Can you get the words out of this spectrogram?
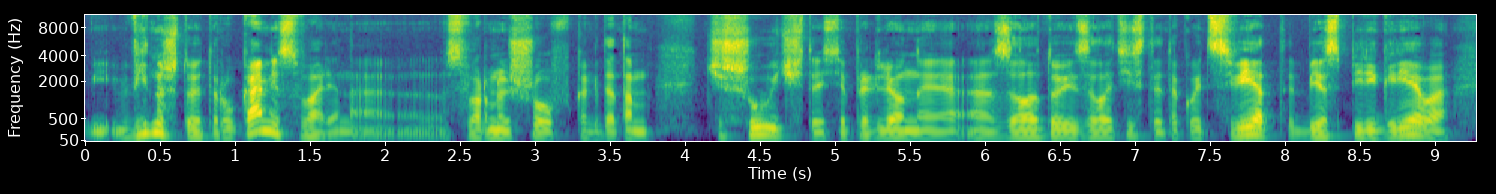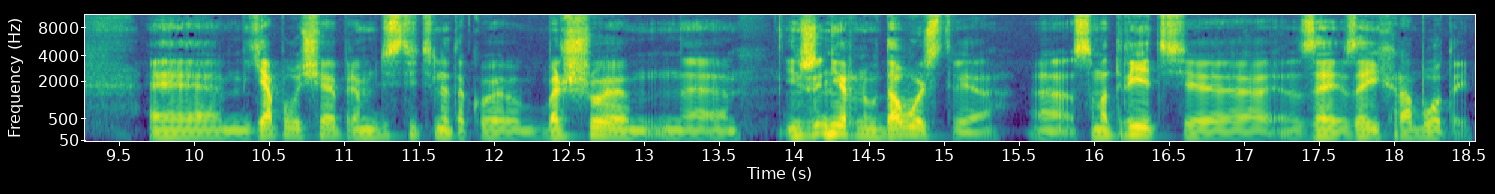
Видно, что это руками сварено, э, сварной шов, когда там чешуйчатость, определенный э, золотой и золотистый такой цвет, без перегрева, я получаю прям действительно такое большое инженерное удовольствие смотреть за, за их работой.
